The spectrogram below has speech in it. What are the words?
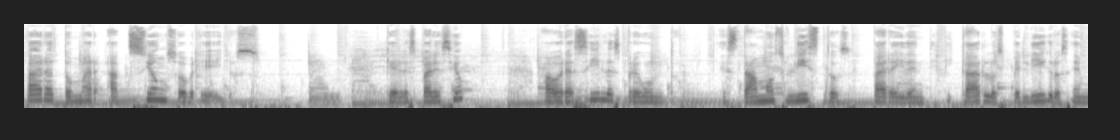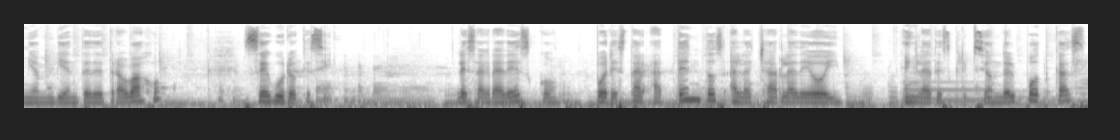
para tomar acción sobre ellos. ¿Qué les pareció? Ahora sí les pregunto, ¿estamos listos para identificar los peligros en mi ambiente de trabajo? Seguro que sí. Les agradezco por estar atentos a la charla de hoy. En la descripción del podcast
